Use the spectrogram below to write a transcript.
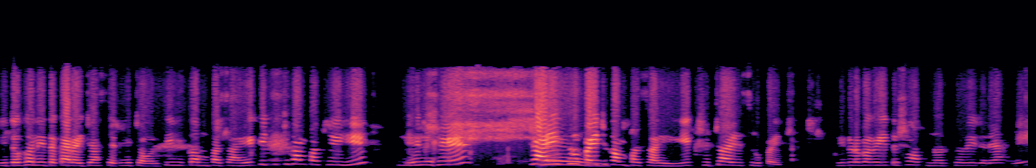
इथं गणित करायचे असतात ह्याच्यावरती ही कंपास आहे. कितीची कंपास आहे ही? एकशे चाळीस रुपयाची कंपास आहे एकशे चाळीस रुपयाची. इकडे बघा इथं शॉर्पनरचं वगैरे आहे.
